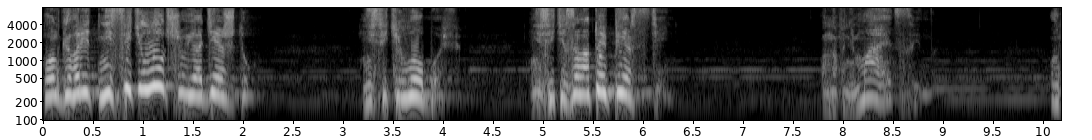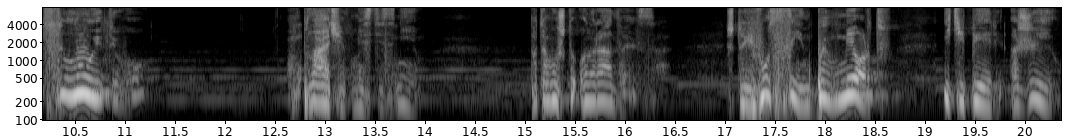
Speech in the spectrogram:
Он говорит, несите лучшую одежду, несите обувь, несите золотой перстень. Он обнимает сына, он целует его, он плачет вместе с ним, потому что он радуется, что его сын был мертв и теперь ожил,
